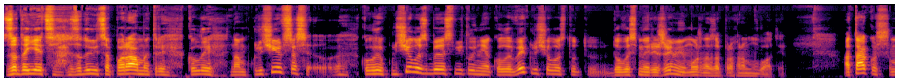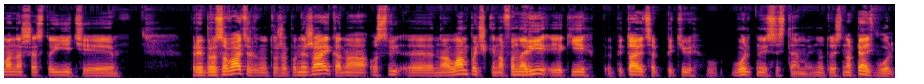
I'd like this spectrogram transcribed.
Задається, задаються параметри, коли нам включився, е, коли включилось би освітлення, коли виключилось, тут до 8 режимів можна запрограмувати. А також у мене ще стоїть е, преобразователь, ну теж понижайка на, осві... е, на лампочки, на фонарі, які питаються 5 вольтною системою. Ну, тобто на 5 вольт.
